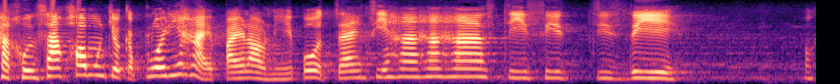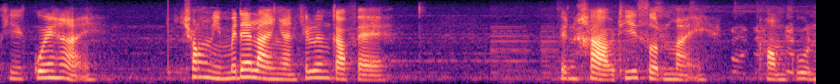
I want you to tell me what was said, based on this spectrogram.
หากคุณทราบข้อมูลเกี่ยวกับกล้วยที่หายไปเหล่านี้โปรดแจ้งที่ 555 GCGZ โอเค กล้วยหาย ช่องนี้ไม่ได้รายงานแค่เรื่องกาแฟ เป็นข่าวที่สดใหม่ หอมกุ่น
